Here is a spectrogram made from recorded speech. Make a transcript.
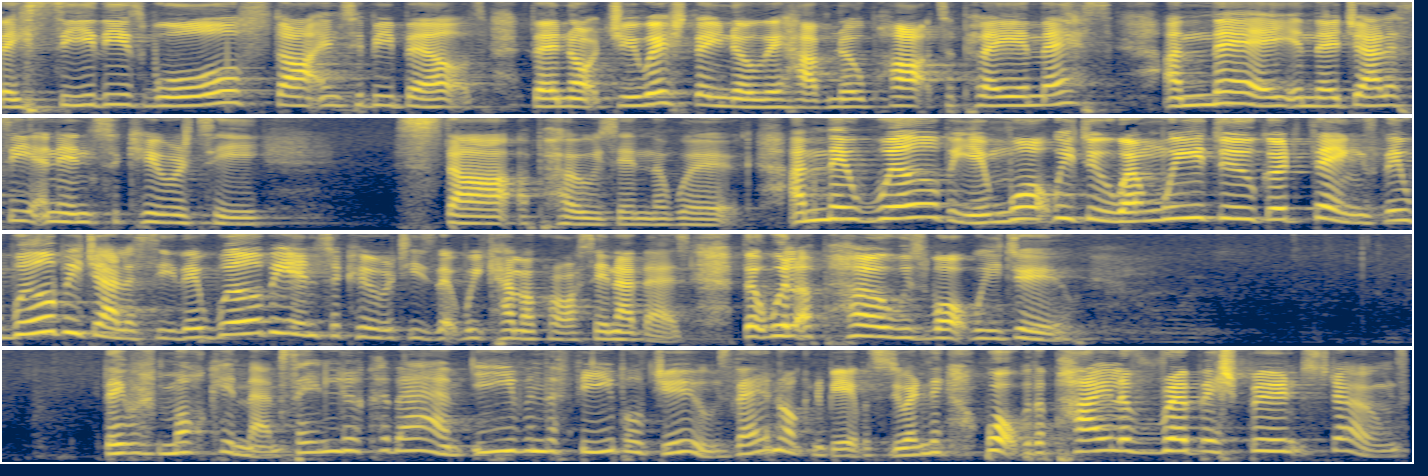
They see these walls starting to be built. They're not Jewish. They know they have no part to play in this. And they, in their jealousy and insecurity, start opposing the work. And there will be, in what we do, when we do good things, there will be jealousy, there will be insecurities that we come across in others that will oppose what we do. They were mocking them, saying, Look at them, even the feeble Jews, they're not going to be able to do anything. What, with a pile of rubbish, burnt stones?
